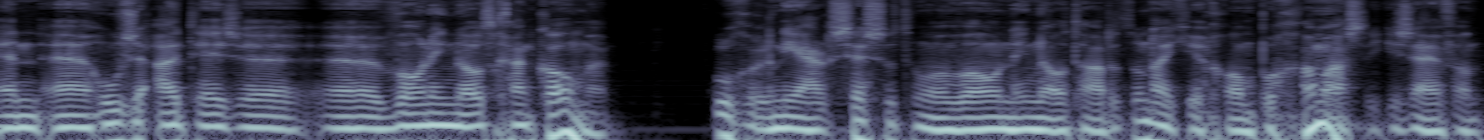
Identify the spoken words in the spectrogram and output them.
En eh, hoe ze uit deze eh, woningnood gaan komen. Vroeger in de jaren 60 toen we woningnood hadden, toen had je gewoon programma's. Dat je zei van,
